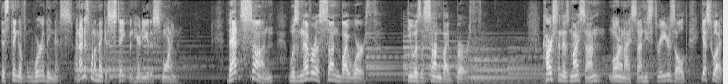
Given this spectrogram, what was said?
this thing of worthiness. And I just want to make a statement here to you this morning. That son was never a son by worth, he was a son by birth. Carson is my son, Lauren and I's son. He's three years old. Guess what?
